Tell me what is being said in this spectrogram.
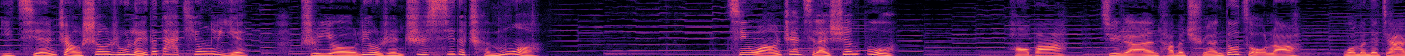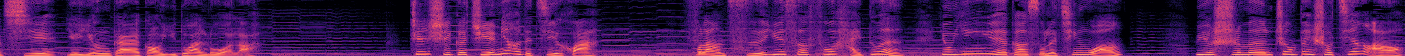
以前掌声如雷的大厅里，只有令人窒息的沉默。亲王站起来宣布：“好吧，既然他们全都走了，我们的假期也应该告一段落了。”真是个绝妙的计划。弗朗茨·约瑟夫·海顿用音乐告诉了亲王，乐师们正备受煎熬。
